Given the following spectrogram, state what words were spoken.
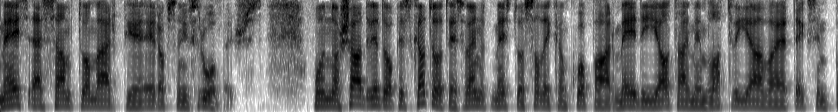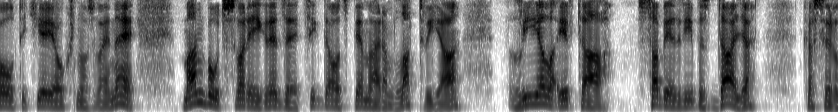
mēs esam tomēr pie Eiropas Savienības robežas. Un no šāda viedokļa skatoties, vai nu mēs to saliekam kopā ar mēdīju jautājumiem Latvijā vai ar, teiksim, politiķu iejaukšanos vai nē, man būtu svarīgi redzēt, cik daudz, piemēram, Latvijā liela ir tā sabiedrības daļa, kas ir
